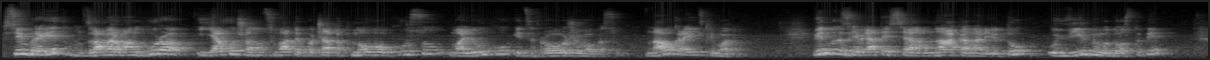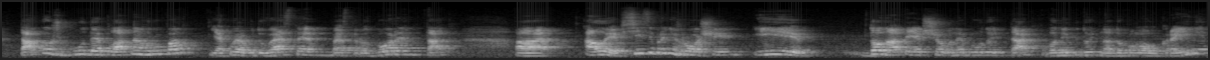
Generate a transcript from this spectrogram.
Всім привіт! З вами Роман Гуро, і я хочу анонсувати початок нового курсу малюнку і цифрового живопису на українській мові. Він буде з'являтися на каналі YouTube у вільному доступі. Також буде платна група, яку я буду вести, вести розбори. Так? А, але всі зібрані гроші і донати, якщо вони будуть, так, вони підуть на допомогу Україні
